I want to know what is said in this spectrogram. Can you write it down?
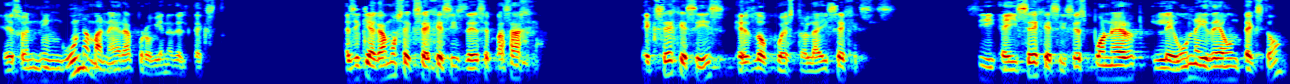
eso en ninguna manera proviene del texto. Así que hagamos exégesis de ese pasaje. Exégesis es lo opuesto a la eisegesis. Si eisegesis es ponerle una idea a un texto,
